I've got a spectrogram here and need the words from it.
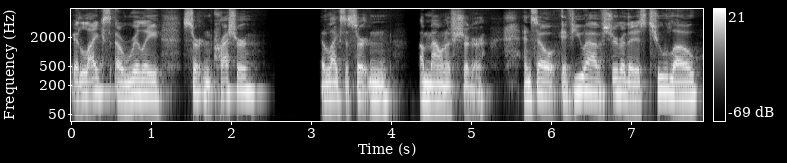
It likes a really certain pressure. It likes a certain amount of sugar. And so if you have sugar that is too low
